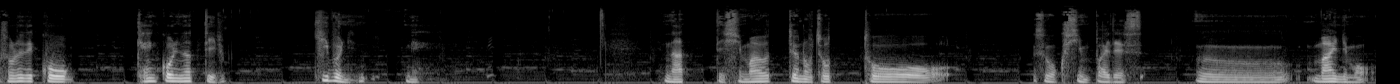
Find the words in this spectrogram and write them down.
それでこう、健康になっている気分にね、なってしまうっていうのをちょっと、すごく心配です。うー前にも、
